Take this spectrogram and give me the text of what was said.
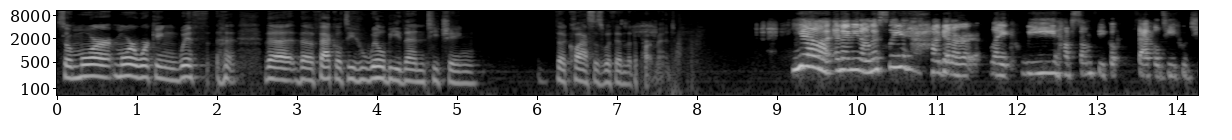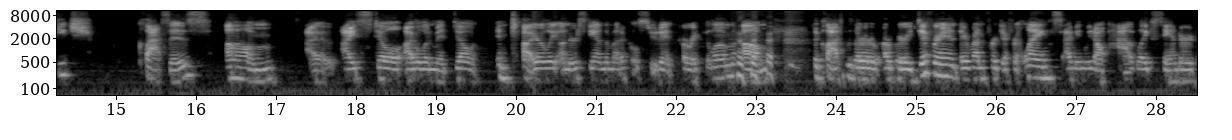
So more more working with the the faculty who will be then teaching the classes within the department. Yeah, and I mean honestly, again, our like we have some faculty who teach classes. Um, I I still I will admit don't entirely understand the medical student curriculum. Um, the classes are are very different. They run for different lengths. I mean, we don't have like standard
